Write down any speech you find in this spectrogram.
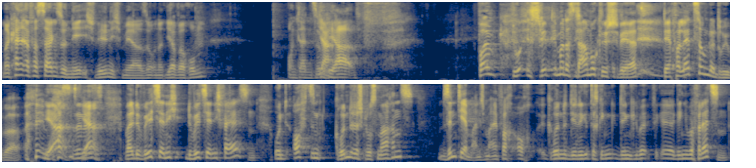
man kann einfach sagen so, nee, ich will nicht mehr. So, und dann, ja, warum? Und dann so, Ja. ja, Vor allem, du, es schwebt immer das Damoklesschwert der Verletzung darüber. Im Ja, wahrsten Sinne. ja. des- Weil du willst ja nicht, du willst ja nicht verletzen. Und oft sind Gründe des Schlussmachens, sind ja manchmal einfach auch Gründe, die das gegenüber, äh, gegenüber verletzen.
